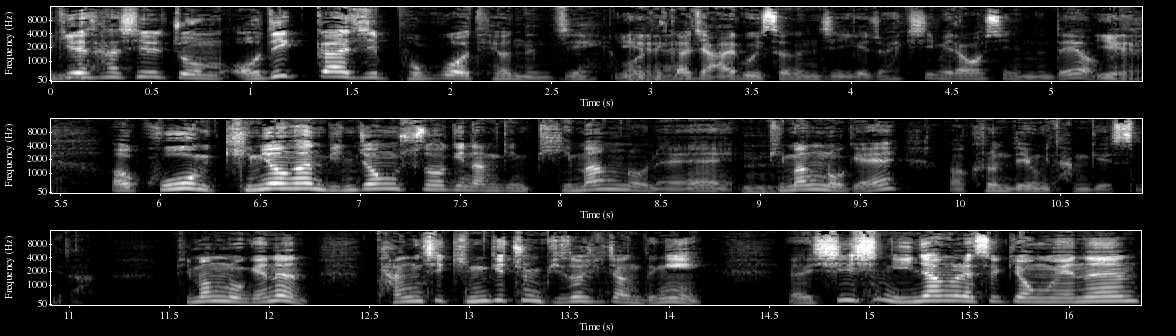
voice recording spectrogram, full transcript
그게 사실 좀 어디까지 보고가 되었는지 예. 어디까지 알고 있었는지 이게 좀 핵심이라고 할 수 있는데요. 예. 어, 고 김영한 민정수석이 남긴 비망론에 음. 비망록에 어, 그런 내용이 담겨 있습니다. 비망록에는 당시 김기춘 비서실장 등이 에, 시신 인양을 했을 경우에는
